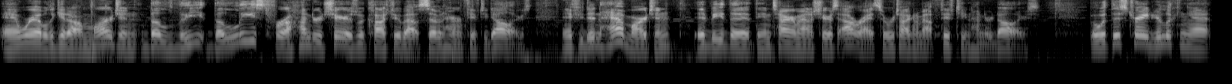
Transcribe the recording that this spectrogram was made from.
and we're able to get on margin, the le- the least for 100 shares would cost you about $750. And if you didn't have margin, it'd be the, the entire amount of shares outright. So we're talking about $1,500. But with this trade, you're looking at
